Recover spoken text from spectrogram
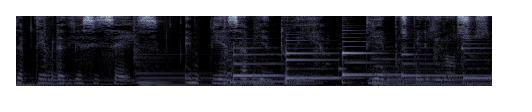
16. Empieza bien tu día. Tiempos peligrosos.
